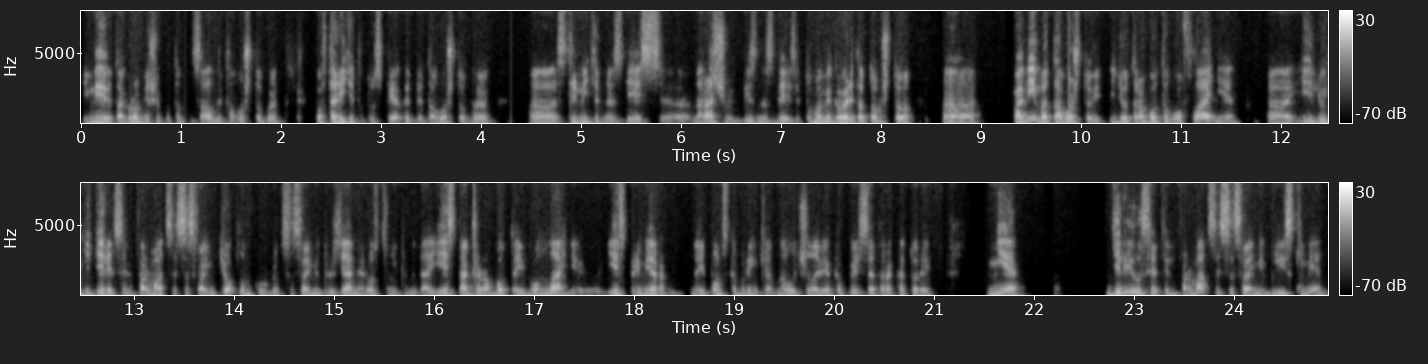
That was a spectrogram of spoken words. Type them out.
имеют огромнейший потенциал для того, чтобы повторить этот успех и для того, чтобы э, стремительно здесь э, наращивать бизнес Дейзи. Тумоми говорит о том, что э, помимо того, что идет работа в офлайне, и люди делятся информацией со своим теплым кругом, со своими друзьями, родственниками, да, есть также работа и в онлайне. Есть пример на японском рынке одного человека, пейсеттера, который не делился этой информацией со своими близкими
